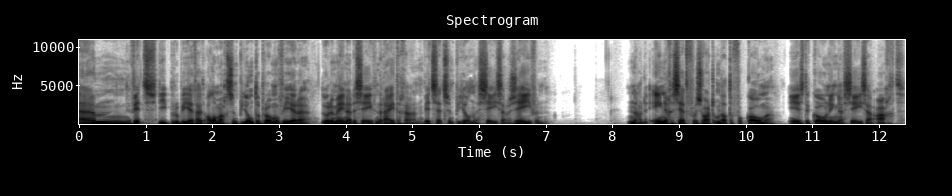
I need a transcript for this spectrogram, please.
Um, wit die probeert uit alle macht zijn pion te promoveren door ermee naar de zevende rij te gaan. Wit zet zijn pion naar Caesar 7. Nou, de enige zet voor zwart om dat te voorkomen is de koning naar Caesar 8.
